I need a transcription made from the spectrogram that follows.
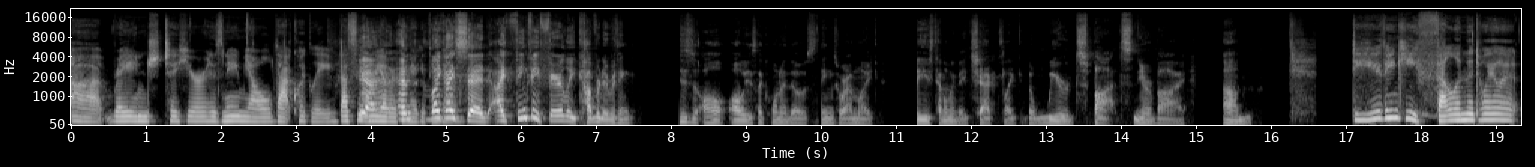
uh range to hear his name yelled that quickly. That's the yeah, only other thing I could think like I said, I think they fairly covered everything. This is all always like one of those things where I'm like, please tell me they checked like the weird spots nearby. Um, Do you think he fell in the toilet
